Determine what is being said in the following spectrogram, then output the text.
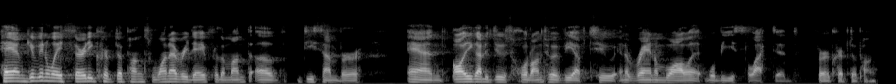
Hey, I'm giving away 30 CryptoPunks, one every day for the month of December. And all you got to do is hold on to a VF2, and a random wallet will be selected for a CryptoPunk.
